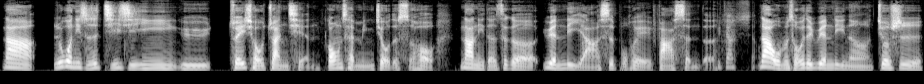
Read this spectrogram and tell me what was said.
那如果你只是汲汲营营于追求赚钱、功成名就的时候，那你的这个愿力啊是不会发生的。比较小。那我们所谓的愿力呢，就是。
